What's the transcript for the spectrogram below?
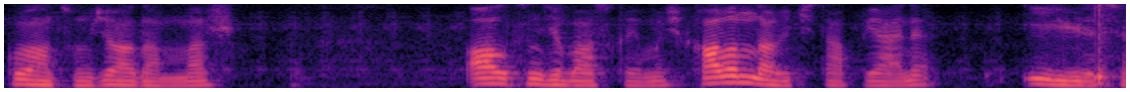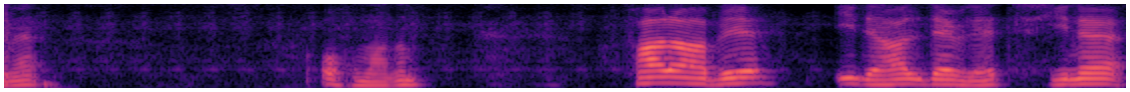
Kuantumcu adamlar. 6. baskıymış. Kalın da bir kitap yani. İlgilisine. Okumadım. Farabi İdeal Devlet. Yine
